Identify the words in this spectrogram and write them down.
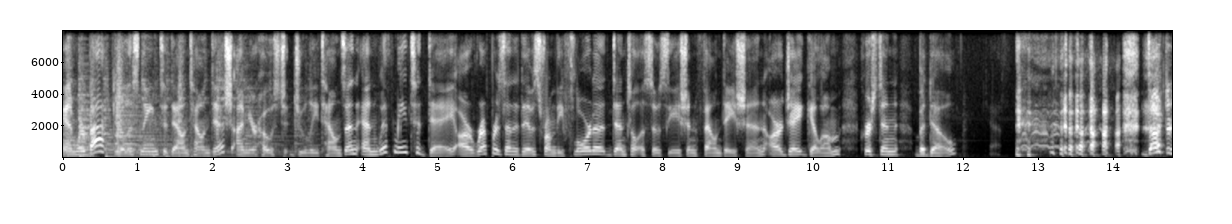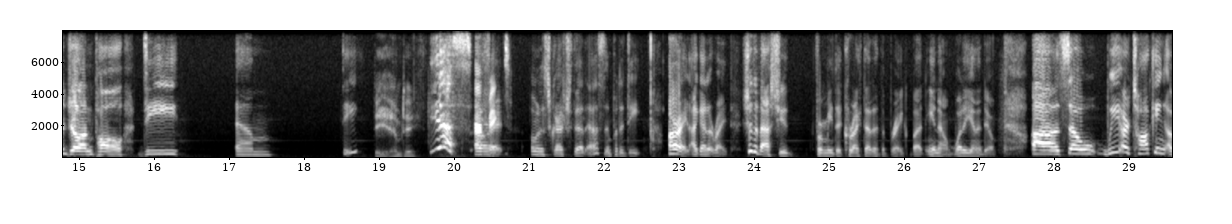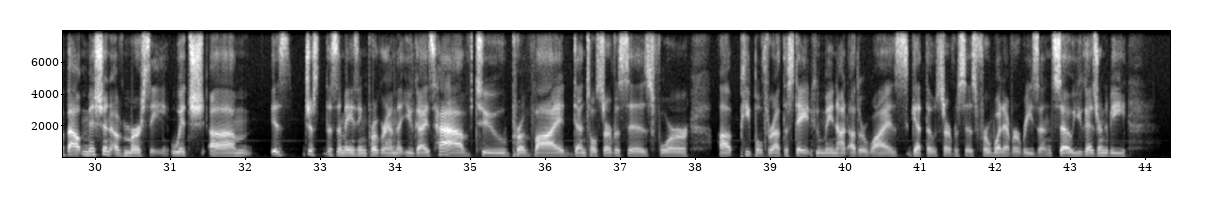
And we're back. You're listening to Downtown Dish. I'm your host, Julie Townsend. And with me today are representatives from the Florida Dental Association Foundation, RJ Gillum, Kristin Badeau. yes Dr. John Paul, D M D? DMD. Yes. All right. Perfect. I'm going to scratch that S and put a D. All right, I got it right. Should have asked you for me to correct that at the break, but you know, what are you going to do? Uh, so, we are talking about Mission of Mercy, which um, is just this amazing program that you guys have to provide dental services for uh, people throughout the state who may not otherwise get those services for whatever reason. So, you guys are going to be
